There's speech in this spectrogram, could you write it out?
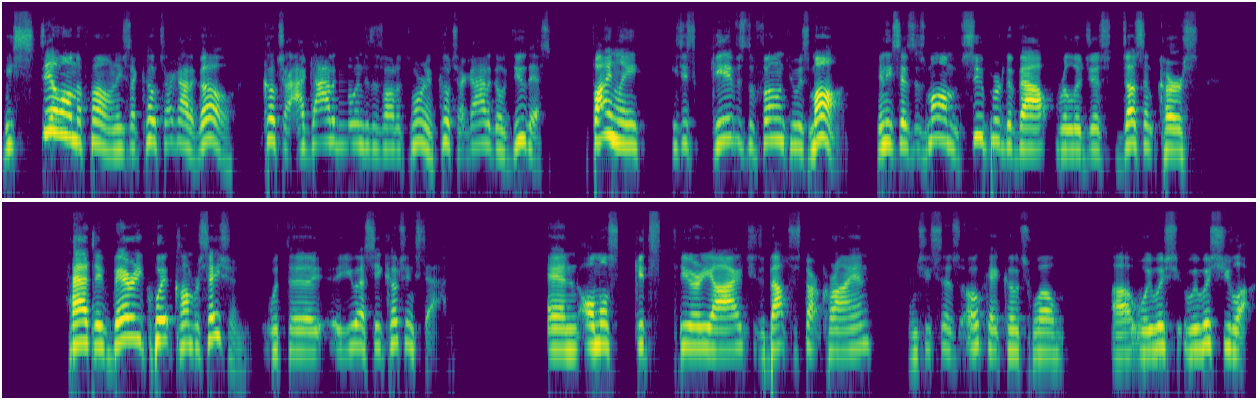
he's still on the phone. He's like, Coach, I gotta go. Coach, I gotta go into this auditorium. Coach, I gotta go do this. Finally, he just gives the phone to his mom. And he says his mom, super devout, religious, doesn't curse, has a very quick conversation with the USC coaching staff and almost gets teary eyed. She's about to start crying. And she says, Okay, coach, well, uh, we wish we wish you luck.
